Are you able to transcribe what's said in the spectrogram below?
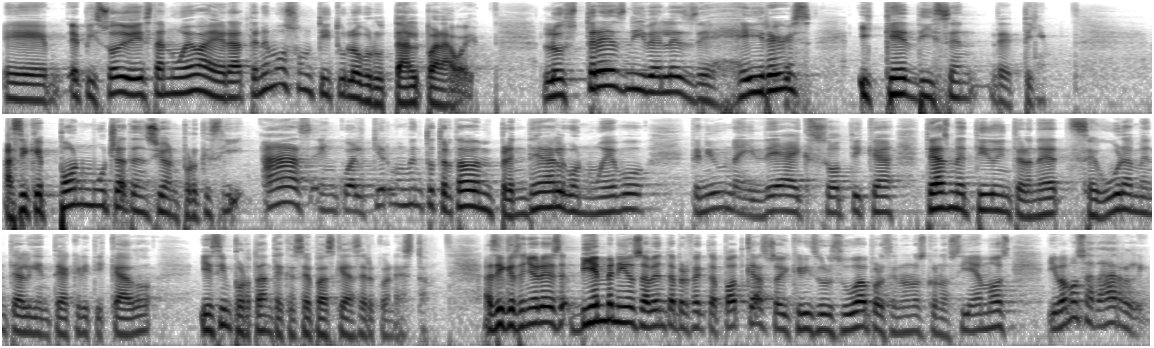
eh, episodio y esta nueva era, tenemos un título brutal para hoy. Los tres niveles de haters y qué dicen de ti. Así que pon mucha atención, porque si has en cualquier momento tratado de emprender algo nuevo, tenido una idea exótica, te has metido a internet, seguramente alguien te ha criticado y es importante que sepas qué hacer con esto. Así que señores, bienvenidos a Venta Perfecta Podcast. Soy Chris Ursúa, por si no nos conocíamos, y vamos a darle.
